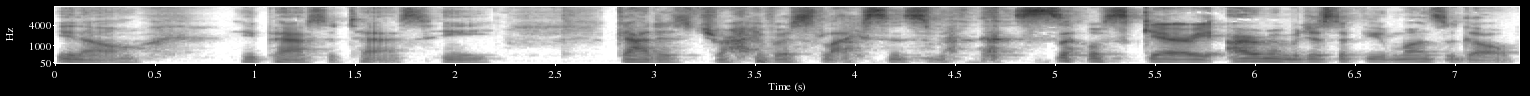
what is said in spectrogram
you know, he passed the test. He got his driver's license. Man, that's so scary. I remember just a few months ago,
